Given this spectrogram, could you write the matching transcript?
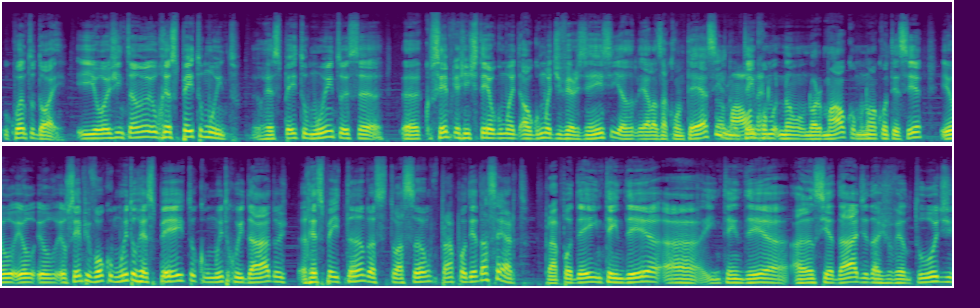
o quanto dói. E hoje, então, eu respeito muito. Eu respeito muito essa. Uh, sempre que a gente tem alguma, alguma divergência, e elas acontecem, normal, não tem né? como. Não, normal, como não acontecer. Eu, eu, eu, eu sempre vou com muito respeito, com muito cuidado, respeitando a situação para poder dar certo para poder entender a, entender a, ansiedade da juventude,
